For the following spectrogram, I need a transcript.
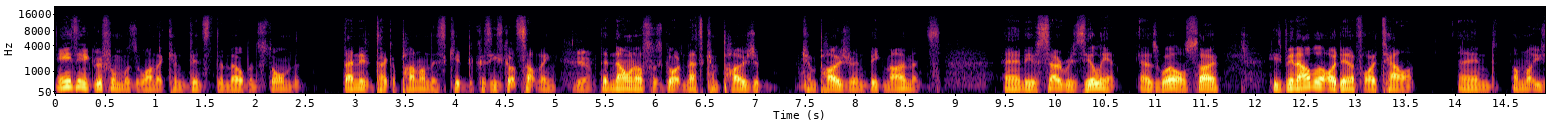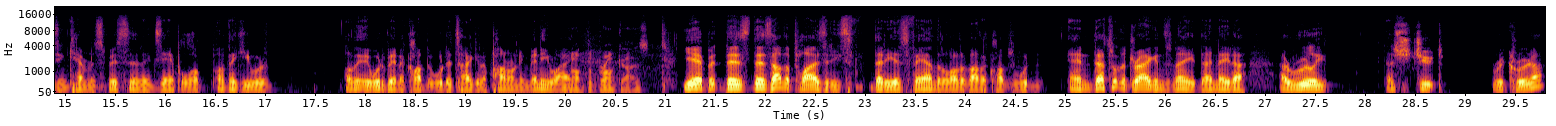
Anthony Griffin was the one that convinced the Melbourne Storm that they need to take a punt on this kid because he's got something Yeah. that no one else has got, and that's composure, composure in big moments. And he was so resilient as well. So he's been able to identify talent. And I'm not using Cameron Smith as an example. I, I think he would have. I think there would have been a club that would have taken a punt on him anyway. Not the Broncos. Yeah, but there's there's other players that he's that he has found that a lot of other clubs wouldn't, and that's what the Dragons need. They need a, a really astute recruiter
